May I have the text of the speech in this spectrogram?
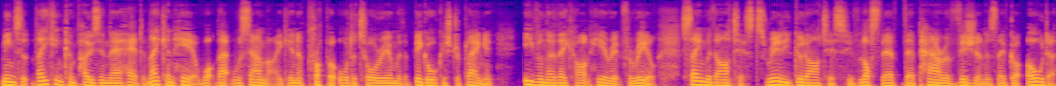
means that they can compose in their head and they can hear what that will sound like in a proper auditorium with a big orchestra playing it, even though they can't hear it for real. Same with artists, really good artists who've lost their, their power of vision as they've got older.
